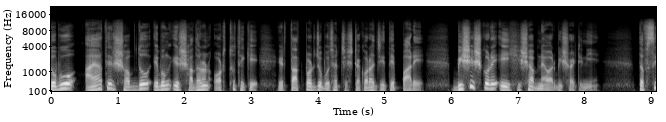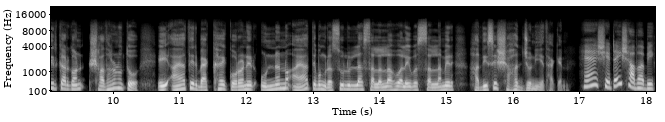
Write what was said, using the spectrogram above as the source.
তবুও আয়াতের শব্দ এবং এর সাধারণ অর্থ থেকে এর তাৎপর্য বোঝার চেষ্টা করা যেতে পারে, বিশেষ করে এই হিসাব নেওয়ার বিষয়টি নিয়ে। তফসিরকারগণ সাধারণত এই আয়াতের ব্যাখ্যায় কোরআনের অন্যান্য আয়াত এবং রসুলুল্লাহ সাল্লাহু আলাইসাল্লামের হাদিসের সাহায্য নিয়ে থাকেন। হ্যাঁ সেটাই স্বাভাবিক।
